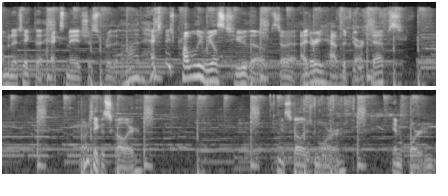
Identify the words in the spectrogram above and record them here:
I'm gonna take the Hex Mage just for the... Ah, the Hex Mage probably wheels too, though, so I'd already have the Dark Depths. I'm gonna take the Sculler. I think Sculler's more important.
